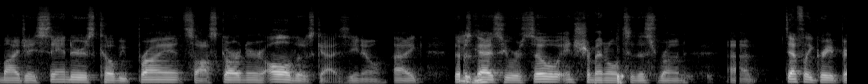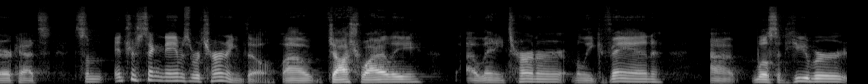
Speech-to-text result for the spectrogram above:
Myjai Sanders, Coby Bryant, Sauce Gardner, all of those guys. You know, I those mm-hmm. guys who were so instrumental to this run. Uh, definitely great Bearcats. Some interesting names returning though. Uh, Josh Whyle, uh, Lenny Turner, Malik Vann, uh, Wilson Huber,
